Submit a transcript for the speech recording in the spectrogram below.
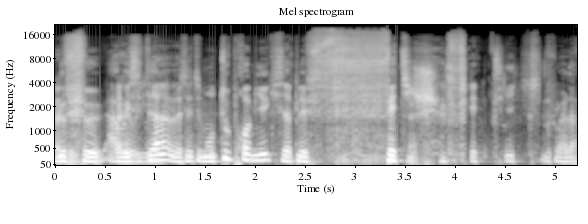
Ah, Le feu. Ah, ah oui, c'était mon tout premier qui s'appelait Fétiche. Fétiche. Voilà.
